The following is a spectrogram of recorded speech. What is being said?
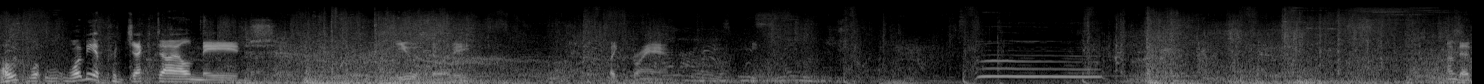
What would, what, would be a projectile mage Q ability? Like Brand. I'm dead.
